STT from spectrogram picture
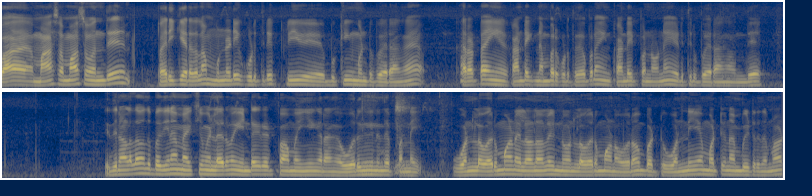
வா மாதம் மாதம் வந்து பறிக்கிறதெல்லாம் முன்னாடியே கொடுத்துட்டு ப்ரீ புக்கிங் பண்ணிட்டு போயிடறாங்க கரெக்டாக எங்கள் காண்டாக்ட் நம்பர் கொடுத்ததுக்கப்புறம் எங்கள் காண்டாக்ட் பண்ணோன்னே எடுத்துகிட்டு போயிடறாங்க வந்து. இதனால தான் வந்து பார்த்திங்கன்னா மேக்ஸிமம் எல்லாருமே இன்டெகிரேட் ஃபார்மிங்கிறாங்க ஒருங்கிணைந்த பண்ணை. ஒன்றில் வருமானம் இல்லைனாலும் இன்னொன்றில் வருமானம் வரும். பட் ஒன்றையே மட்டும் நம்பிட்டு இருந்தோம்னா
